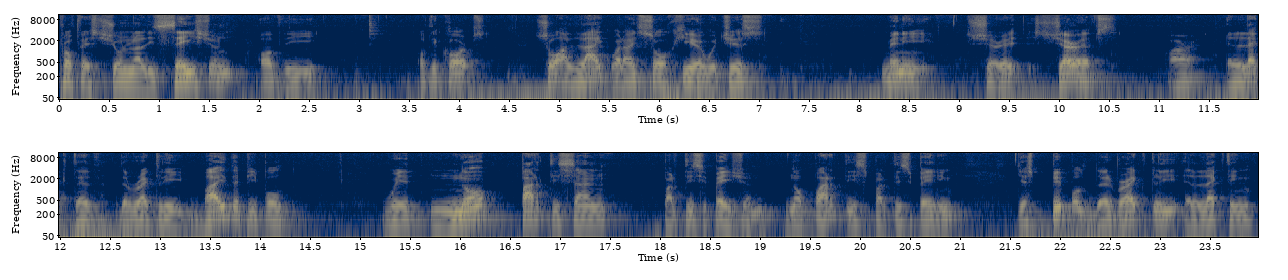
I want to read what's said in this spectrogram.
professionalization of the of the corps. So I like what I saw here, which is many sheri- sheriffs are elected directly by the people with no partisan participation, no parties participating, just people directly electing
